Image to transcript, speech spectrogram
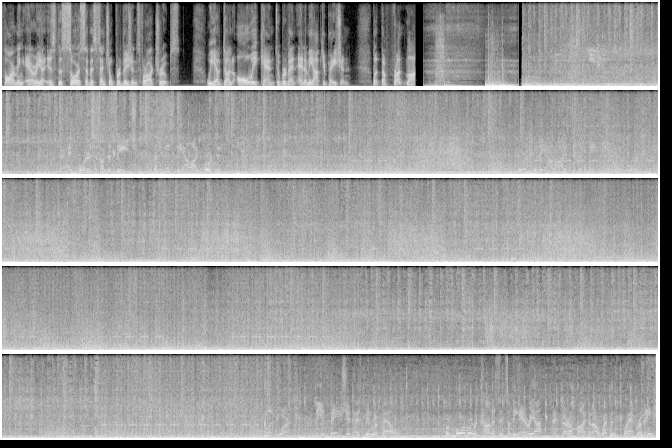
Farming area is the source of essential provisions for our troops. We have done all we can to prevent enemy occupation, but the front line. The headquarters is under siege. Assist the Allied forces. Work with the Allies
